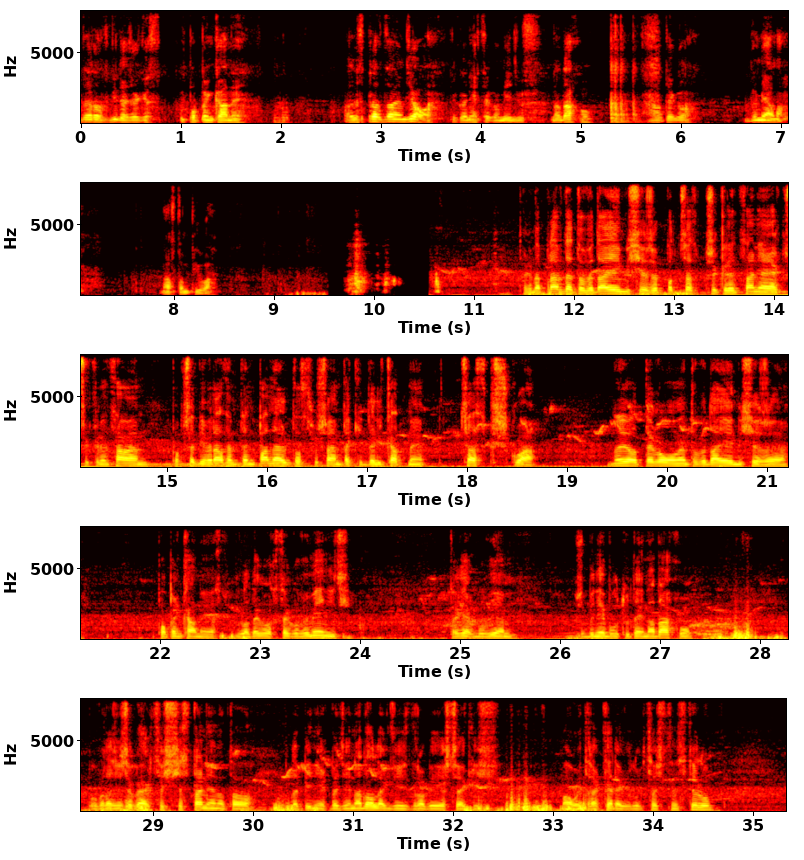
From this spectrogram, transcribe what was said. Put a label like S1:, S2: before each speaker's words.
S1: Teraz widać jak jest popękany. Ale sprawdzałem działa, tylko nie chcę go mieć już na dachu. Dlatego wymiana nastąpiła. Tak naprawdę to wydaje mi się, że podczas przykręcania, jak przykręcałem poprzednim razem ten panel, to słyszałem taki delikatny trzask szkła. No i od tego momentu wydaje mi się, że popękany jest. Dlatego chcę go wymienić. Tak jak mówiłem, żeby nie był tutaj na dachu. Bo w razie czego jak coś się stanie, no to lepiej niech będzie na dole, gdzieś zrobię jeszcze jakiś mały trackerek lub coś w tym stylu.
